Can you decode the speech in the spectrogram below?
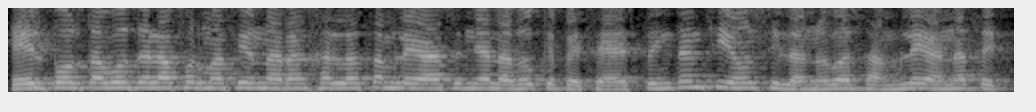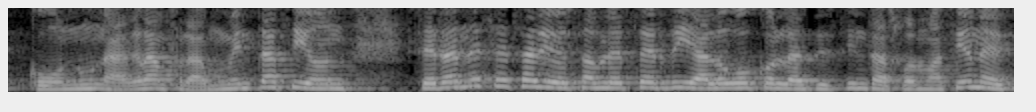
El portavoz de la formación naranja en la Asamblea ha señalado que pese a esta intención, si la nueva Asamblea nace con una gran fragmentación, será necesario establecer diálogo con las distintas formaciones,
